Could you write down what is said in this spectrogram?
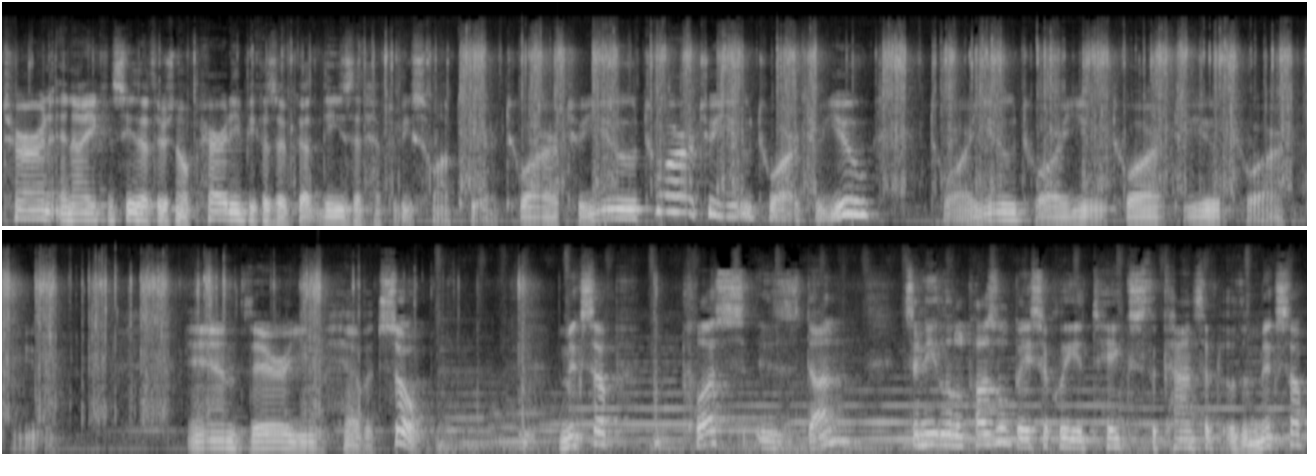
Turn, and now you can see that there's no parity because I've got these that have to be swapped here. 2R, 2U, 2R, 2U, 2R, 2U to RU, to RU, to R, to U, to R, to U. And there you have it. So, Mix-Up Plus is done. It's a neat little puzzle. Basically, it takes the concept of the mix-up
